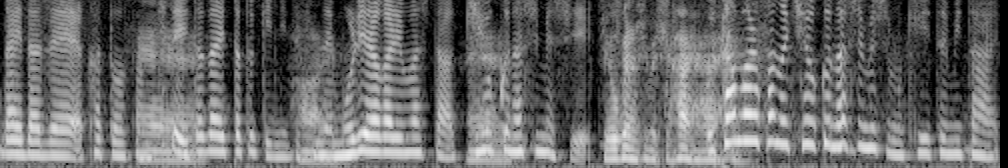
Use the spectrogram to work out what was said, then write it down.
代打で加藤さん来ていただいた時にですね、はい。盛り上がりました。記憶なし飯、記憶なし飯。はいはい、はい、歌丸さんの記憶なし飯も聞いてみたい。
